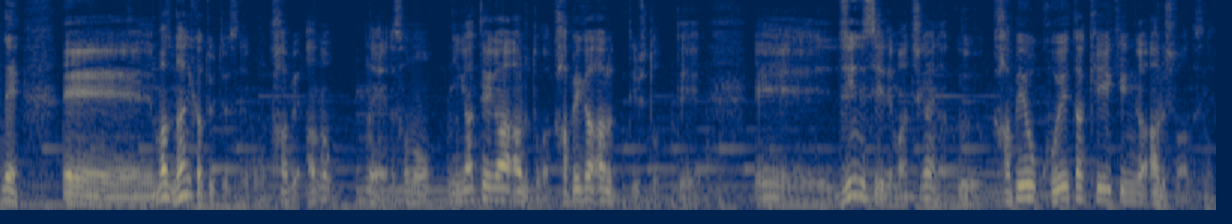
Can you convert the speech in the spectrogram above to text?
で、えー、まず何かというとですね、この壁、あのね、その苦手があるとか壁があるっていう人って、えー、人生で間違いなく壁を越えた経験がある人なんですね。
